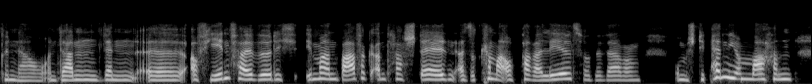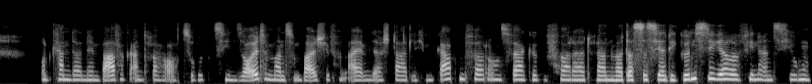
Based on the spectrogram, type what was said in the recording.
Genau. Und dann, wenn äh, auf jeden Fall würde ich immer einen BAföG-Antrag stellen. Also kann man auch parallel zur Bewerbung um ein Stipendium machen und kann dann den BAföG-Antrag auch zurückziehen. Sollte man zum Beispiel von einem der staatlichen Gartenförderungswerke gefördert werden, weil das ist ja die günstigere Finanzierung.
